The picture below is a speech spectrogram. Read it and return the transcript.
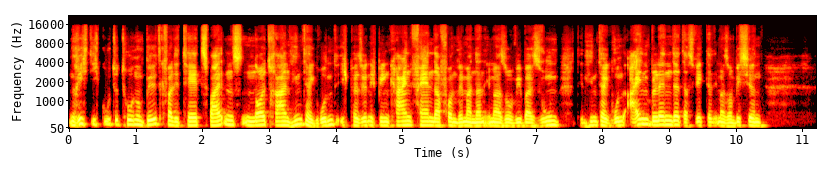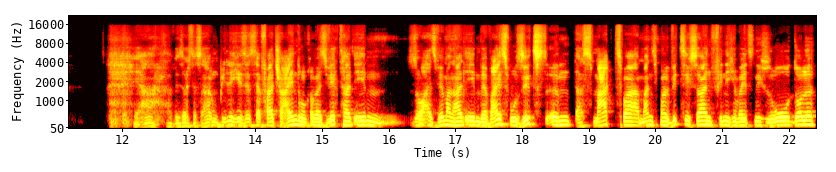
eine richtig gute Ton- und Bildqualität. Zweitens, einen neutralen Hintergrund. Ich persönlich bin kein Fan davon, wenn man dann immer so wie bei Zoom den Hintergrund einblendet. Das wirkt dann immer so ein bisschen ja, wie soll ich das sagen, billig ist jetzt der falsche Eindruck, aber es wirkt halt eben so, als wenn man halt eben, wer weiß, wo sitzt. Ähm, das mag zwar manchmal witzig sein, finde ich aber jetzt nicht so dolle.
